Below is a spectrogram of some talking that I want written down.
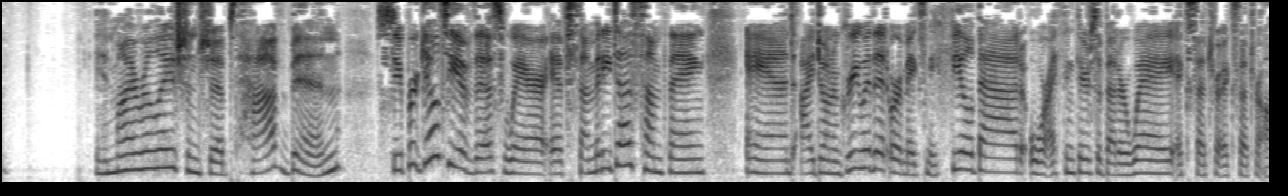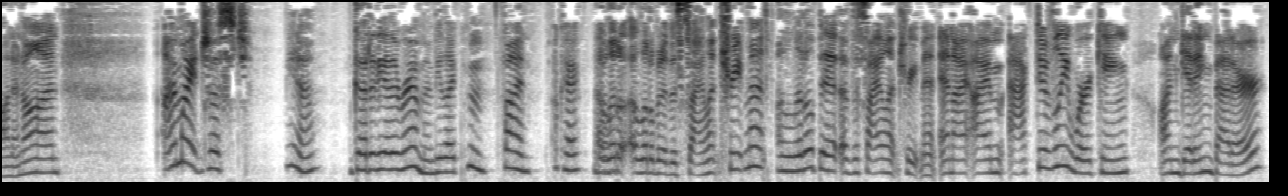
in my relationships, have been super guilty of this where if somebody does something and I don't agree with it or it makes me feel bad or I think there's a better way, etc., etc., on and on, I might just, you know, go to the other room and be like, hmm, fine, okay. A little, a little bit of the silent treatment. a little bit of the silent treatment, and I, I'm actively working on getting better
